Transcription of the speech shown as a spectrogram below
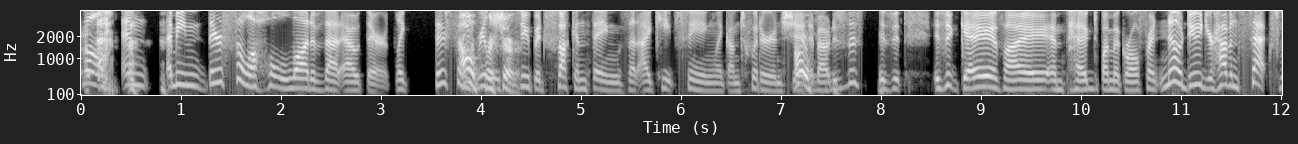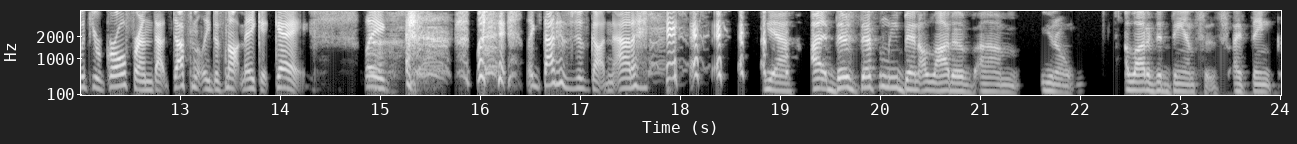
well, and I mean, there's still a whole lot of that out there. Like, there's some Oh, really sure. stupid fucking things that I keep seeing, like on Twitter and shit, Oh, about is this is it is it gay if I am pegged by my girlfriend? No, dude, you're having sex with your girlfriend. That definitely does not make it gay. Like, like that has just gotten out of hand. yeah I, there's definitely been a lot of um you know a lot of advances i think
